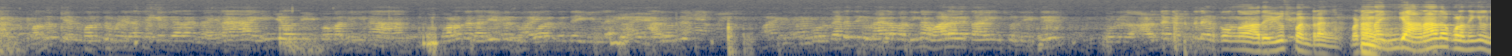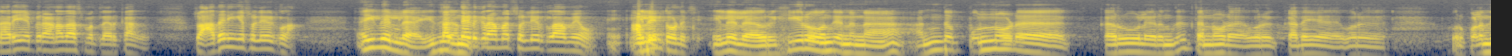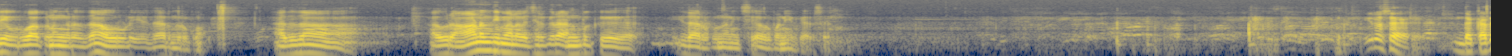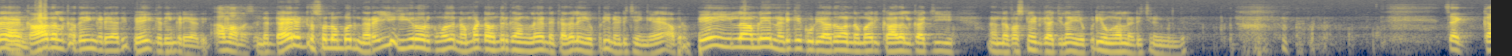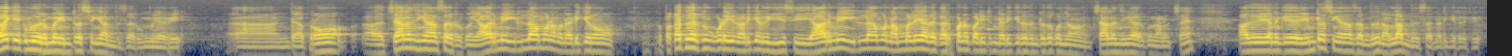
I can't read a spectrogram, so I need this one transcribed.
இருக்கவங்க அதை யூஸ் பண்றாங்க. பட் ஆனா இங்க அனாதை குழந்தைங்க நிறைய பேர் அனாதாசிரமத்துல இருக்காங்க. ஸோ அதை நீங்க சொல்லியிருக்கலாம். இல்லை இல்லை இது அந்த எடுக்கிற மாதிரி சொல்லியிருக்கலாமே அப்படின்னு தோணுச்சு. இல்லை இல்லை அவர் ஹீரோ வந்து என்னென்னா அந்த பொண்ணோட கருவில் இருந்து தன்னோட ஒரு கதையை ஒரு ஒரு குழந்தைய உருவாக்கணுங்கிறது தான் அவருடைய இதாக இருந்திருக்கும். அதுதான் அவர் ஆனந்தி மேலே வச்சிருக்கிற அன்புக்கு இதாக இருக்கும்னு நினச்சி அவர் பண்ணியிருக்காரு சார். ஹீரோ சார் இந்த கதை காதல் கதையும் கிடையாது பேய் கதையும் கிடையாது. ஆமாம் சார் இந்த டைரக்டர் சொல்லும்போது நிறைய ஹீரோ இருக்கும்போது நம்மகிட்ட வந்திருக்காங்களே இந்த கதையில எப்படி நடிச்சீங்க? அப்புறம் பேய் இல்லாமலே நடிக்கக்கூடிய அதுவும் அந்த மாதிரி காதல் காட்சி அந்த ஃபர்ஸ்ட் நைட் காட்சிலாம் எப்படி உங்களால் நடிச்சிருக்க முடியுது சார் கதை கேட்கும்போது ரொம்ப இன்ட்ரெஸ்டிங்காக இருந்தது சார் உண்மையாகவே அண்ட் அப்புறம் சேலஞ்சிங்காக சார் இருக்கும். யாருமே இல்லாமல் நம்ம நடிக்கிறோம். பக்கத்தில் இருக்க கூட நடிக்கிறது ஈஸி யாருமே இல்லாமல் நம்மளே அதை கற்பனை பண்ணிட்டு நடிக்கிறதுன்றது கொஞ்சம் சேலஞ்சிங்காக இருக்கும்னு நினச்சேன். அது எனக்கு இன்ட்ரெஸ்டிங்காக தான் சார் இருந்தது. நல்லா இருந்தது சார் நடிக்கிறதுக்கு.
